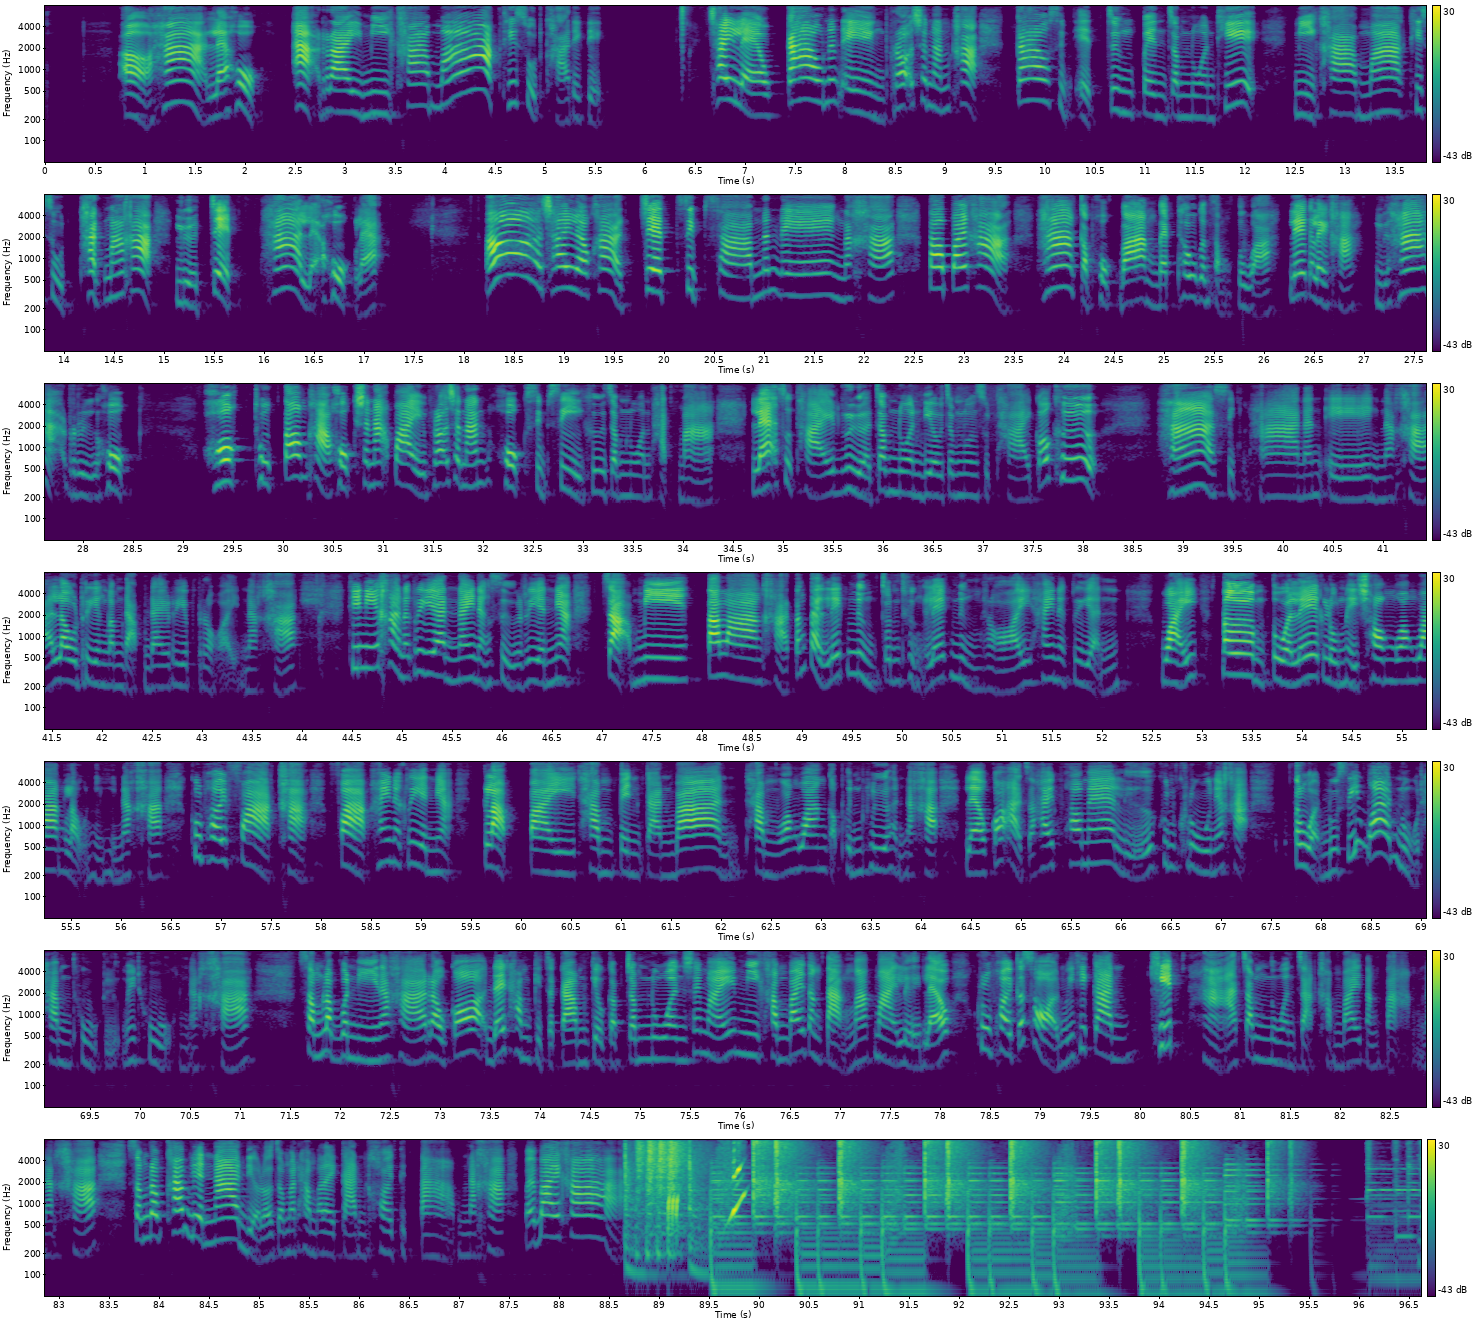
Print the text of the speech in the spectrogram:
เอ่อ5และ 6 อะไรมีค่ามากที่สุดคะเด็กๆ ใช่แล้ว 9 นั่นเอง เพราะฉะนั้นค่ะ 91 จึงเป็นจำนวนที่มีค่ามากที่สุด ถัดมาค่ะ เหลือ 7 5 และ 6 แล้วอ่าใช่แล้วค่ะ 73 นั่นเองนะคะ ต่อไปค่ะ 5 กับ 6 บ้าง แบทเทิลกัน 2 ตัว เลขอะไรคะ หรือ 5 หรือ 6 6 ถูกต้องค่ะ 6 ชนะไป เพราะฉะนั้น 64 คือจำนวนถัดมา และสุดท้ายเหลือจำนวนเดียวจำนวนสุดท้ายก็คือ 55 นั่นเองนะคะ เราเรียงลำดับได้เรียบร้อยนะคะ ทีนี้ค่ะนักเรียนในหนังสือเรียนเนี่ยจะมีตารางค่ะ ตั้งแต่เลข 1 จนถึงเลข 100 ให้นักเรียนไว้เติมตัวเลขลงในช่องว่างๆ เหล่านี้นะคะ คุณพลอยฝากค่ะ ฝากให้นักเรียนเนี่ยกลับไปทำเป็นการบ้านทำว่างๆกับเพื่อนๆนะคะ แล้วก็อาจจะให้พ่อแม่หรือคุณครูเนี่ยค่ะ ตรวจดูซิว่าหนูทำถูกหรือไม่ถูกนะคะ สำหรับวันนี้นะคะ เราก็ได้ทำกิจกรรมเกี่ยวกับจำนวนใช่ไหม มีคำใบ้ต่างๆ มากมายเลยแล้ว ครูพลอยก็สอนวิธีการคิดหาจำนวนจากคำใบ้ต่างๆนะคะสำหรับคาบเรียนหน้าเดี๋ยวเราจะมาทำอะไรกันคอยติดตามนะคะ บ๊ายบายค่ะ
